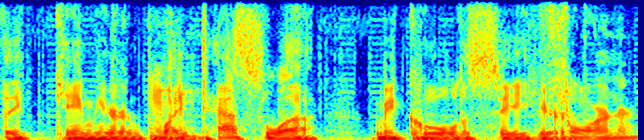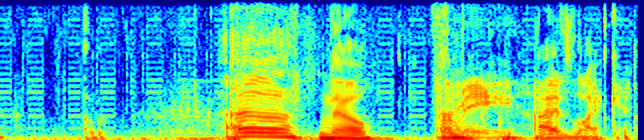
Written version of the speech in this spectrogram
they came here and played. Tesla would be cool to see here. Foreigner. Uh, no. For me, I'd like it.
